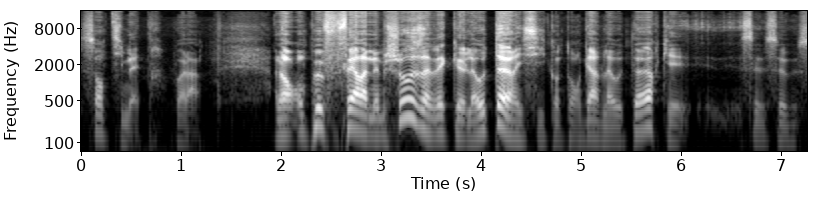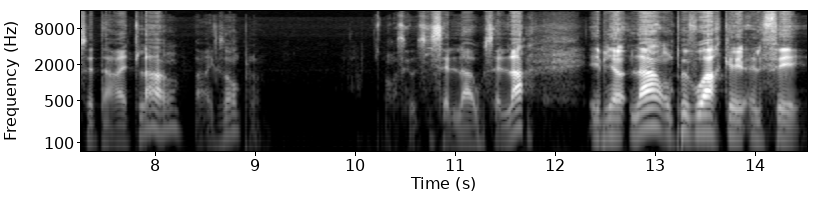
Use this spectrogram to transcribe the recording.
cm. Voilà. Alors on peut faire la même chose avec la hauteur ici. Quand on regarde la hauteur, qui est cette arête-là, hein, par exemple, c'est aussi celle-là ou celle-là, et eh bien là, on peut voir qu'elle fait,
